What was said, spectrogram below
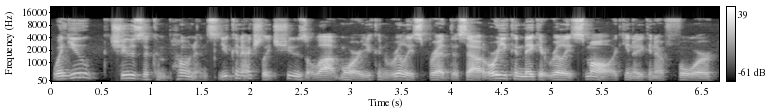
when you choose the components, you can actually choose a lot more. You can really spread this out, or you can make it really small. Like you know, you can have four.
